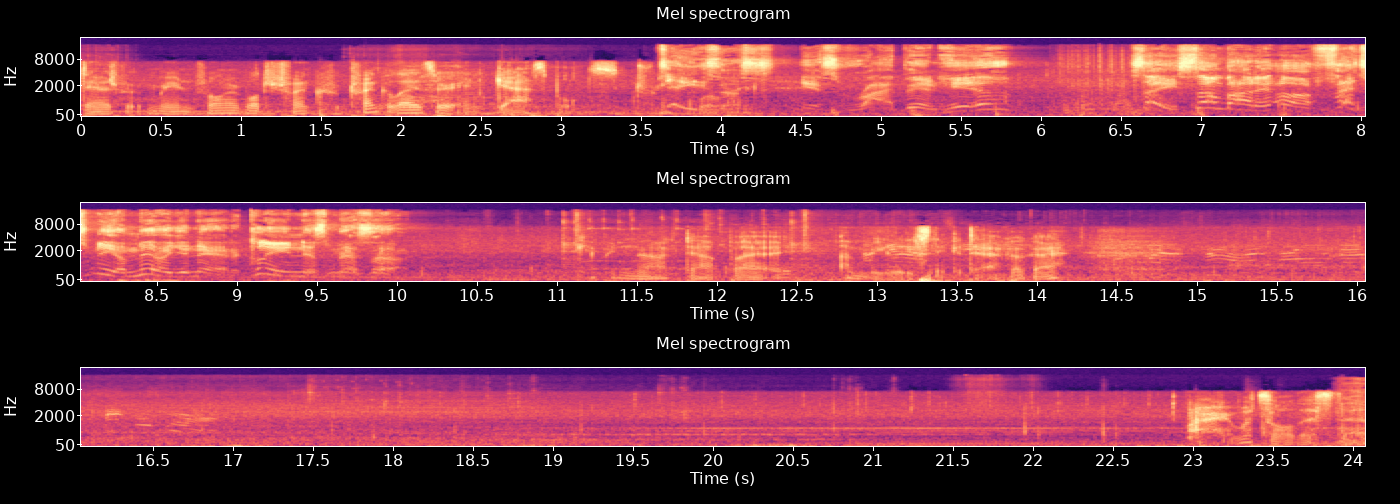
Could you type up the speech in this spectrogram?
to damage but remain vulnerable to tranq tranquilizer and gas bolts. Jesus, it's ripe in here. Say, somebody uh fetch me a millionaire to clean this mess up. Can't be knocked out by a melee sneak attack, okay. Alright, what's all this then?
